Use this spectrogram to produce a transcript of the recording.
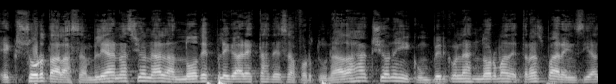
Exhorta a la Asamblea Nacional a no desplegar estas desafortunadas acciones y cumplir con las normas de transparencia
